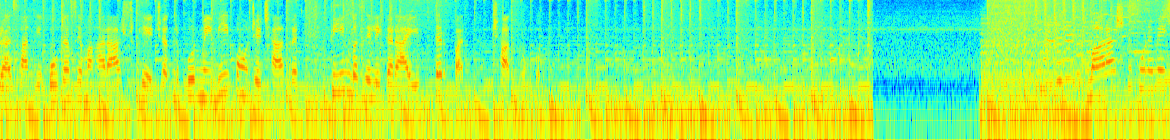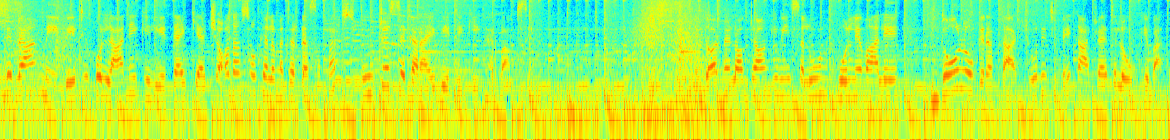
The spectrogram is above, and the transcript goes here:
राजस्थान के कोटा से महाराष्ट्र के चंद्रपुर में भी पहुँचे छात्र। तीन बसें लेकर आई तिरपन छात्रों को। पुणे में एक दिव्यांग ने बेटे को लाने के लिए तय किया 1400 किलोमीटर का सफ़र, स्कूटर से कराई बेटे की घर वापसी। इंदौर में लॉकडाउन के बीच सलून खोलने वाले दो लोग गिरफ़्तार, चोरी छिपे, काट रहे थे लोगों के बाद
